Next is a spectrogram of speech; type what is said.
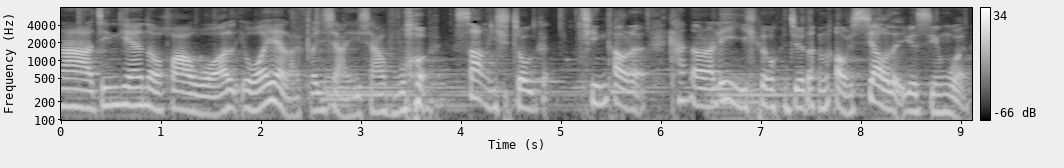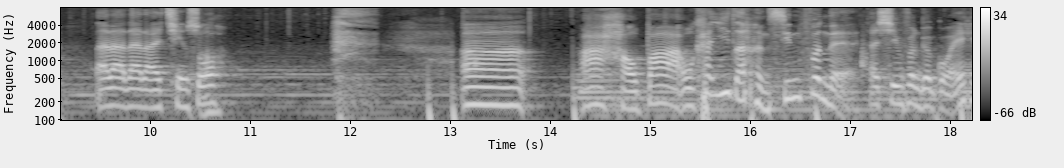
那今天的话，我我也来分享一下我上一周听到了、看到了另一个我觉得很好笑的一个新闻。来来来来，请说。嗯 啊，好吧，我看一仔很兴奋呢。他兴奋个鬼！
